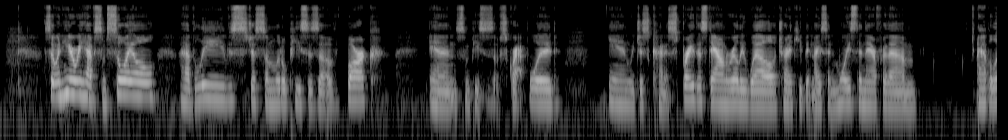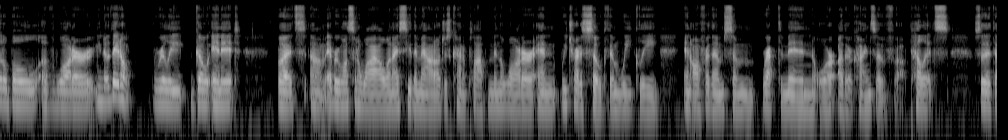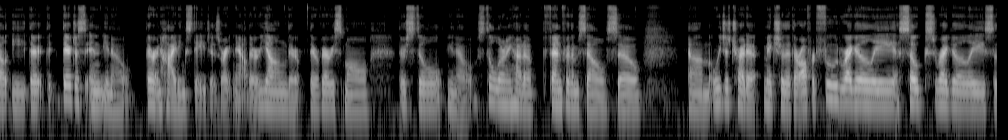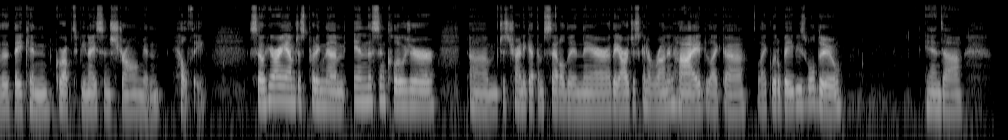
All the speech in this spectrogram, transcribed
So in here we have some soil, I have leaves, just some little pieces of bark and some pieces of scrap wood and we just kind of spray this down really well, trying to keep it nice and moist in there for them. I have a little bowl of water. You know, they don't really go in it, but um, every once in a while when I see them out, I'll just kind of plop them in the water and we try to soak them weekly and offer them some ReptoMin or other kinds of uh, pellets so that they'll eat. They're, they're just in, you know, they're in hiding stages right now. They're young, they're, they're very small they're still, you know, still learning how to fend for themselves. So um, we just try to make sure that they're offered food regularly, soaks regularly, so that they can grow up to be nice and strong and healthy. So here I am just putting them in this enclosure, um, just trying to get them settled in there. They are just going to run and hide like, uh, like little babies will do. And uh,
